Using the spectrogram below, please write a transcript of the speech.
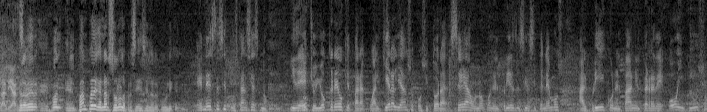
la alianza. Pero a ver, Juan, ¿el PAN puede ganar solo la presidencia de la República? En estas circunstancias no. Y de hecho yo creo que para cualquier alianza opositora, sea o no con el PRI, es decir, si tenemos al PRI con el PAN y el PRD o incluso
